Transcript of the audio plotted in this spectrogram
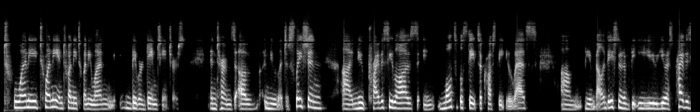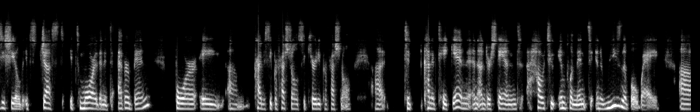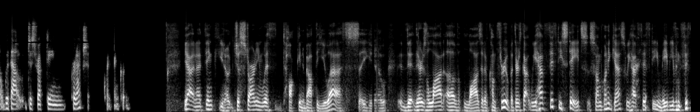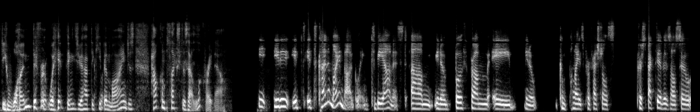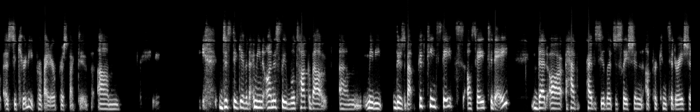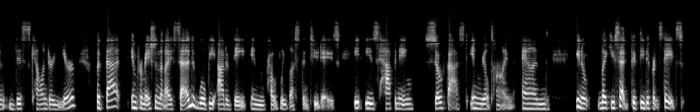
2020 and 2021 they were game changers in terms of new legislation, uh, new privacy laws in multiple states across the U.S. Um, the invalidation of the EU U.S. Privacy Shield. It's just it's more than it's ever been for a um, privacy professional, security professional uh, to kind of take in and understand how to implement in a reasonable way uh, without disrupting production, quite frankly. Yeah, and I think you know, just starting with talking about the U.S., you know, th- there's a lot of laws that have come through, but there's got we have 50 states, so I'm going to guess we have 50, maybe even 51 different way things you have to keep in mind. Just how complex does that look right now? It, it, it it's kind of mind-boggling to be honest um, you know both from a you know compliance professional's perspective as also a security provider perspective um, just to give it i mean honestly we'll talk about um, maybe there's about 15 states, I'll say today, that are have privacy legislation up for consideration this calendar year. But that information that I said will be out of date in probably less than two days. It is happening so fast in real time. And, you know, like you said, 50 different states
